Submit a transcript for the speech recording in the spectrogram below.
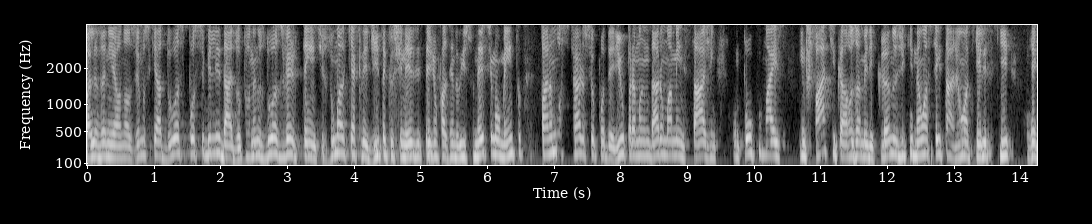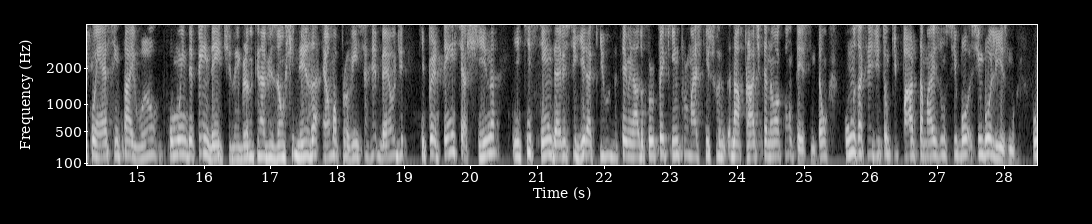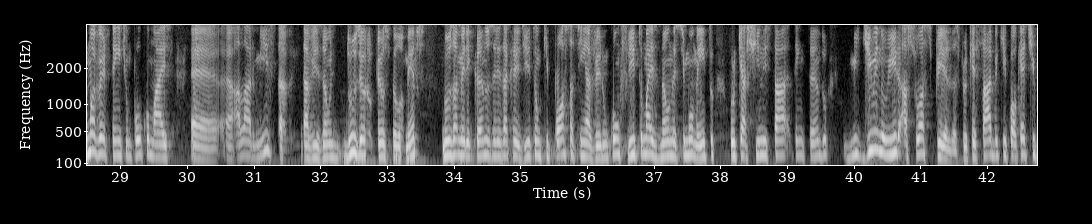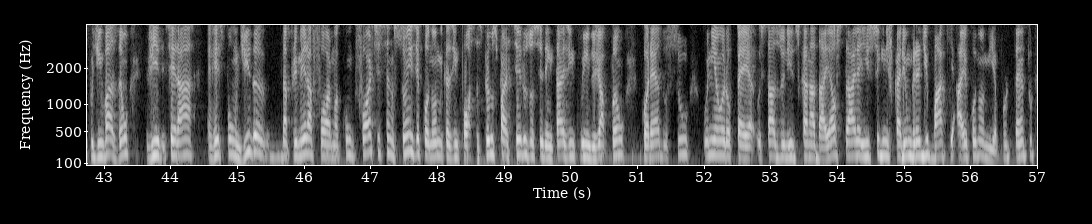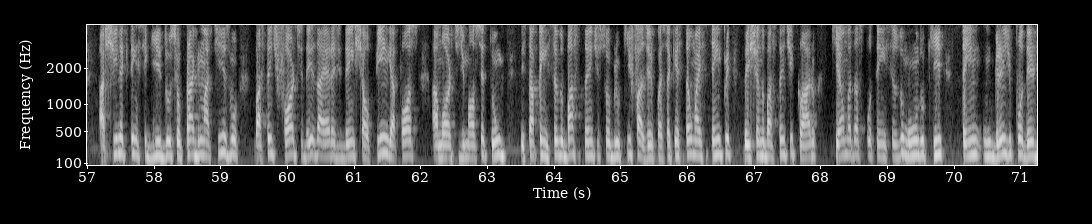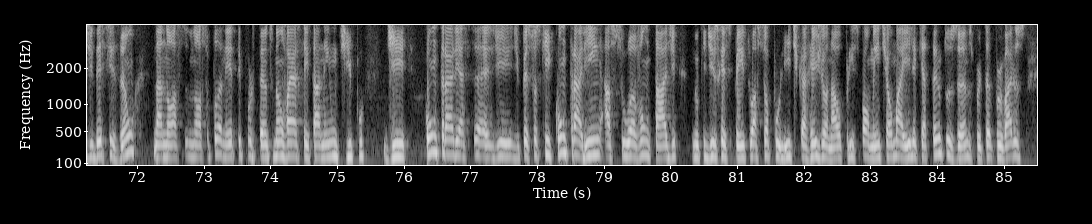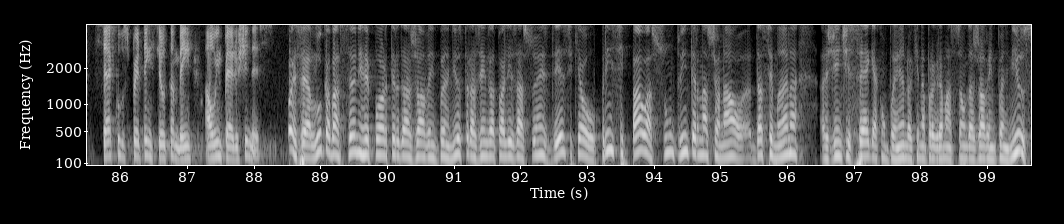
Olha, Daniel, nós vemos que há duas possibilidades, ou pelo menos duas vertentes. Uma que acredita que os chineses estejam fazendo isso nesse momento para mostrar o seu poderio, para mandar uma mensagem um pouco mais enfática aos americanos de que não aceitarão aqueles que reconhecem Taiwan como independente. Lembrando que, na visão chinesa, é uma província rebelde que pertence à China e que sim deve seguir aquilo determinado por Pequim, por mais que isso na prática não aconteça. Então, uns acreditam que parta mais um simbolismo. Uma vertente um pouco mais é, alarmista, da visão dos europeus, pelo menos, nos americanos, eles acreditam que possa sim haver um conflito, mas não nesse momento, porque a China está tentando diminuir as suas perdas, porque sabe que qualquer tipo de invasão vir, será respondida da primeira forma com fortes sanções econômicas impostas pelos parceiros ocidentais, incluindo Japão, Coreia do Sul, União Europeia, os Estados Unidos, Canadá e Austrália, e isso significaria um grande baque à economia. Portanto, a China, que tem seguido o seu pragmatismo bastante forte desde a era de Deng Xiaoping, após a morte de Mao Tse-tung, está pensando bastante sobre o que fazer com essa questão, mas sempre deixando bastante claro que é uma das potências do mundo que tem um grande poder de decisão na nosso, no nosso planeta e, portanto, não vai aceitar nenhum tipo de contrariação de, de pessoas que contrariem a sua vontade no que diz respeito à sua política regional, principalmente a uma ilha que há tantos anos, por, por vários séculos, pertenceu também ao Império Chinês. Pois é, Luca Bassani, repórter da Jovem Pan News, trazendo atualizações desse que é o principal assunto internacional da semana. A gente segue acompanhando aqui na programação da Jovem Pan News.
